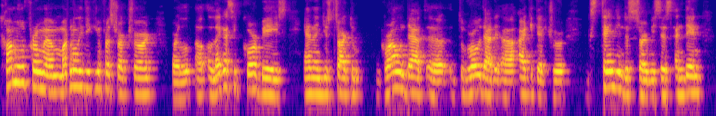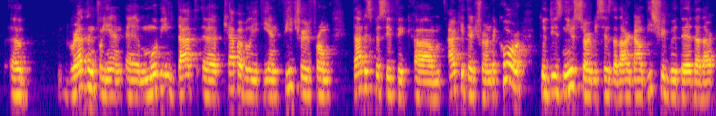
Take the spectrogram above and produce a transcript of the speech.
coming from a monolithic infrastructure or a, legacy core base, and then you start to ground that uh, to grow that uh, architecture, extending the services, and then uh, gradually and uh, moving that uh, capability and features from that specific um, architecture on the core to these new services that are now distributed, that are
